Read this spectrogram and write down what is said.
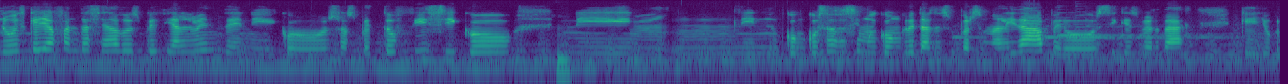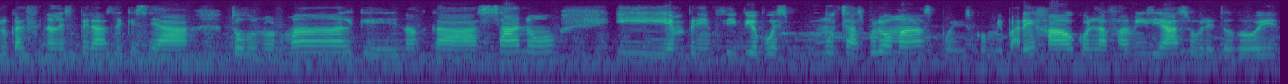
No es que haya fantaseado especialmente ni con su aspecto físico, mm. ni ni con cosas así muy concretas de su personalidad, pero sí que es verdad que yo creo que al final esperas de que sea todo normal, que nazca sano y en principio pues muchas bromas pues con mi pareja o con la familia, sobre todo en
